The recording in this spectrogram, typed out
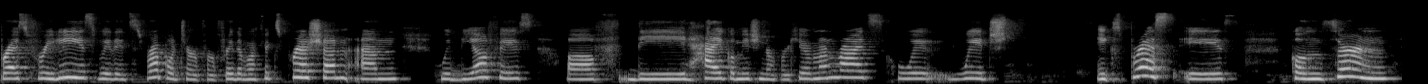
press release with its rapporteur for freedom of expression and with the office of the High Commissioner for Human Rights, who, which expressed its concern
